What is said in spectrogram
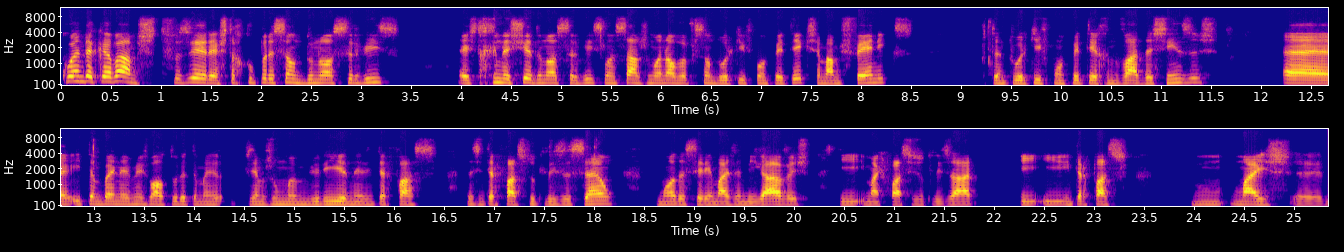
Quando acabámos de fazer esta recuperação do nosso serviço, este renascer do nosso serviço, lançámos uma nova versão do arquivo.pt que chamámos Fênix, portanto o arquivo.pt renovado das cinzas, uh, e também na mesma altura também fizemos uma melhoria nas, interface, nas interfaces de utilização, de modo a serem mais amigáveis e, e mais fáceis de utilizar e, e interfaces mais, uh,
